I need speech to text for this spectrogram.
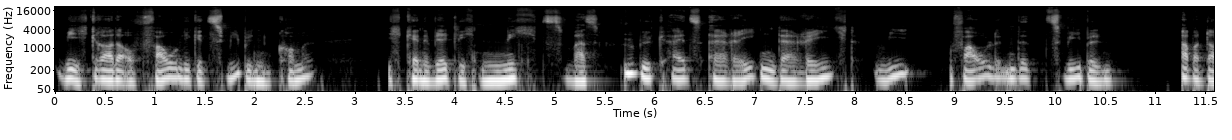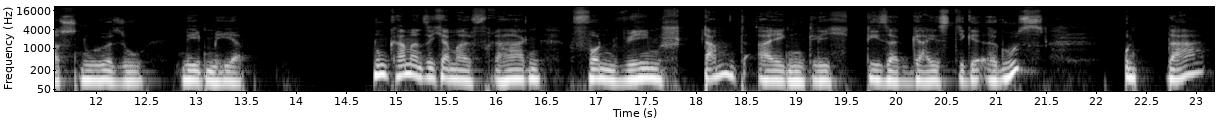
Wie ich gerade auf faulige Zwiebeln komme, ich kenne wirklich nichts, was übelkeitserregender riecht wie faulende Zwiebeln. Aber das nur so nebenher. Nun kann man sich ja mal fragen, von wem stammt eigentlich dieser geistige Erguss? Und da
